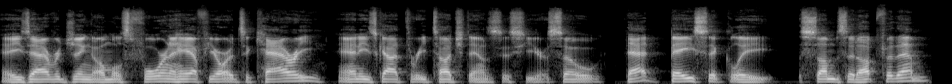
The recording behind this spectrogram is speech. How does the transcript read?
He's averaging almost four and a half yards a carry, and he's got three touchdowns this year. So that basically sums it up for them.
